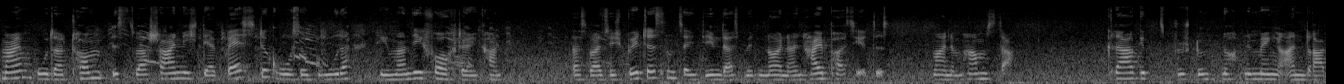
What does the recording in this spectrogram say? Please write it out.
Mein Bruder Tom ist wahrscheinlich der beste große Bruder, den man sich vorstellen kann. Das weiß ich spätestens, seitdem das mit neuneinhalb passiert ist, meinem Hamster. Klar gibt es bestimmt noch eine Menge anderer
